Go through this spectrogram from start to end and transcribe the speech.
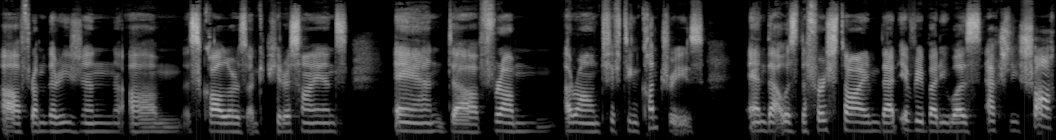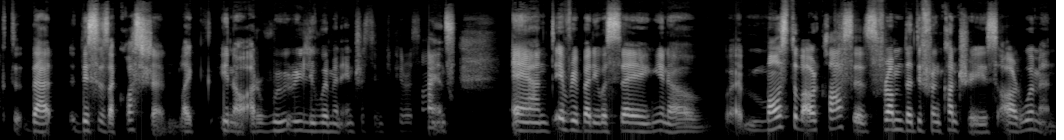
uh, from the region, um, scholars on computer science, and uh, from around 15 countries. And that was the first time that everybody was actually shocked that this is a question. Like, you know, are really women interested in computer science? And everybody was saying, you know, most of our classes from the different countries are women.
